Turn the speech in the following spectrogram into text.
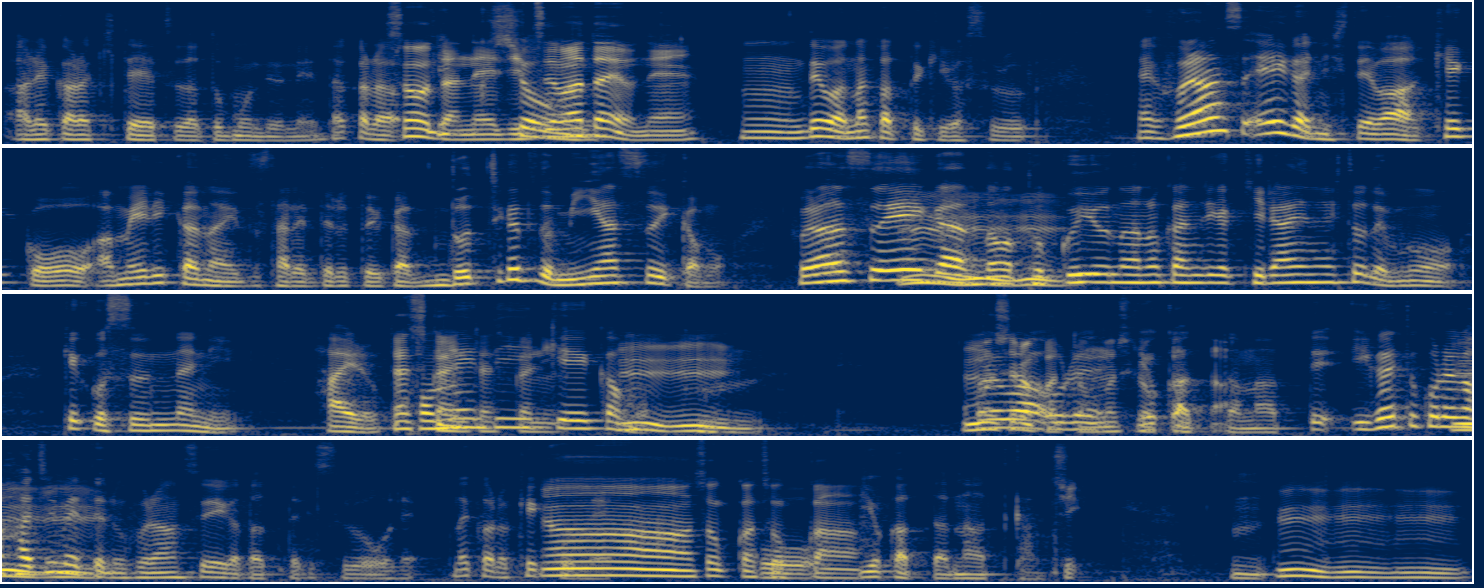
あれから来たやつだと思うんだよね。だからそうだね。実話だよね。うん、ではなかった気がする。なんかフランス映画にしては結構アメリカナイズされてるというかどっちかというと見やすいかも。フランス映画の特有のあの感じが嫌いな人でも結構すんなに入る。コメディ系かも。確かにうん。うん面白かった面白良かかった。ったなって。意外とこれが初めてのフランス映画だったりする俺。だから結構ねああそっかそっこか。う良かったなって感じ。うん。うんうんうん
